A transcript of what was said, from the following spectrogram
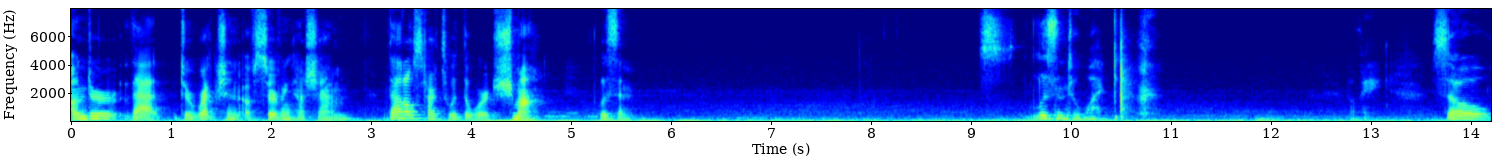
under that direction of serving Hashem, that all starts with the word Shema. Listen. Listen to what? okay. So,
